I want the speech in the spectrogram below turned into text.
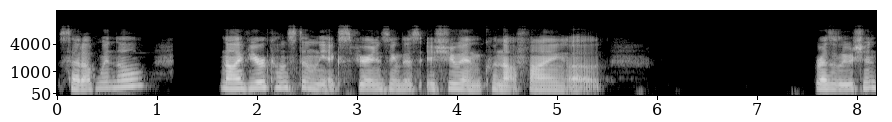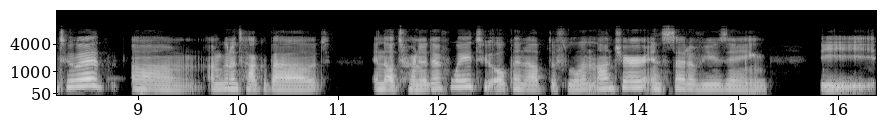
setup window. Now, if you're constantly experiencing this issue and could not find a resolution to it, um, I'm going to talk about an alternative way to open up the Fluent launcher instead of using the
